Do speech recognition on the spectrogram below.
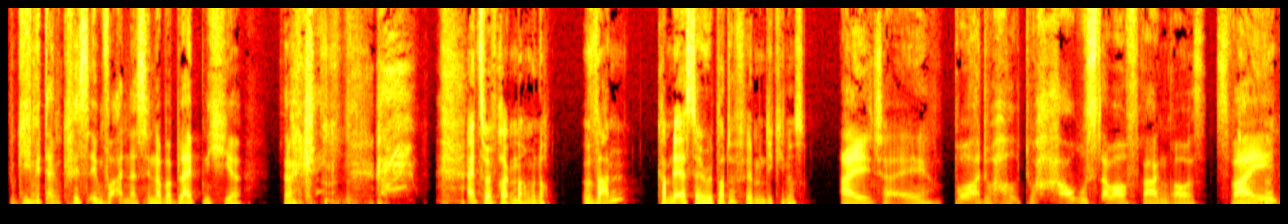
Du gehst mit deinem Quiz irgendwo anders hin, aber bleib nicht hier. Ein, zwei Fragen machen wir noch. Wann kam der erste Harry Potter Film in die Kinos? Alter, ey. Boah, du, du haust aber auch Fragen raus. Mhm.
